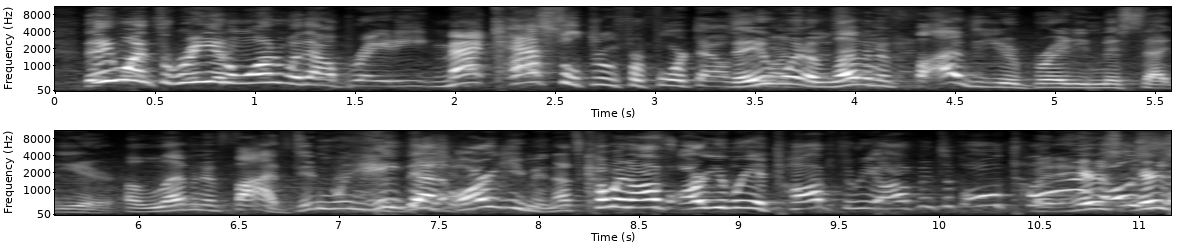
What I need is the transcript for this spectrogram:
they went three and one without Brady. Matt Cassel threw for four thousand. They went 11 and 5 the year Brady missed that year. 11 and 5. Didn't win I the hate that argument. That's coming off arguably a top three offense of all time. But here's, oh here's,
